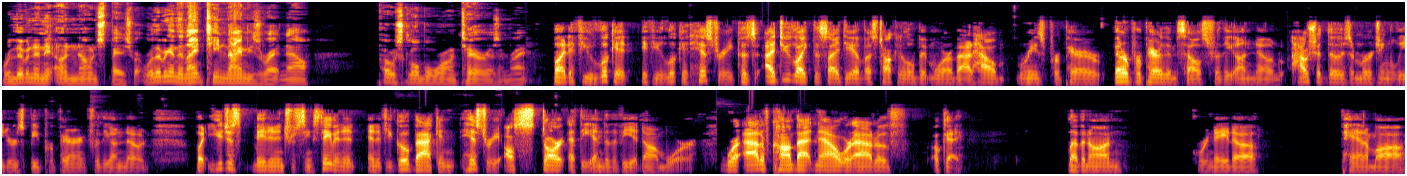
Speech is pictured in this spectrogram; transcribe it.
We're living in the unknown space. Right. We're living in the 1990s right now, post global war on terrorism. Right. But if you look at if you look at history, because I do like this idea of us talking a little bit more about how Marines prepare better prepare themselves for the unknown. How should those emerging leaders be preparing for the unknown? But you just made an interesting statement, and if you go back in history, I'll start at the end of the Vietnam War. We're out of combat now. We're out of okay, Lebanon, Grenada, Panama,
